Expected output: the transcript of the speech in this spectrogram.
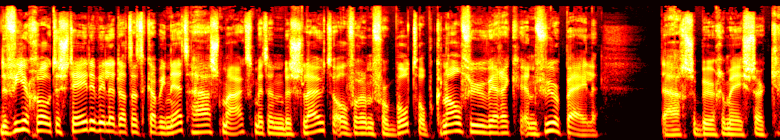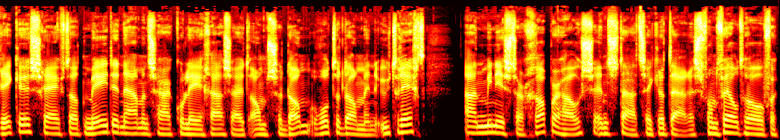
De vier grote steden willen dat het kabinet haast maakt met een besluit over een verbod op knalvuurwerk en vuurpijlen. De Haagse burgemeester Krikke schrijft dat mede namens haar collega's uit Amsterdam, Rotterdam en Utrecht aan minister Grapperhaus en staatssecretaris Van Veldhoven.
